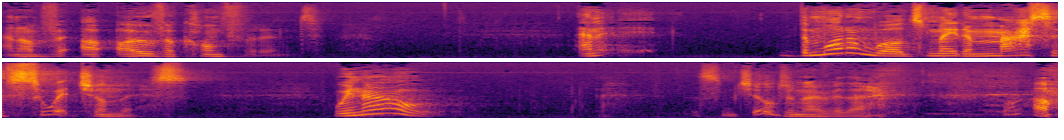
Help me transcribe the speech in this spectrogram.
and are, are overconfident. And it, the modern world's made a massive switch on this. We now. There's some children over there. Wow.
